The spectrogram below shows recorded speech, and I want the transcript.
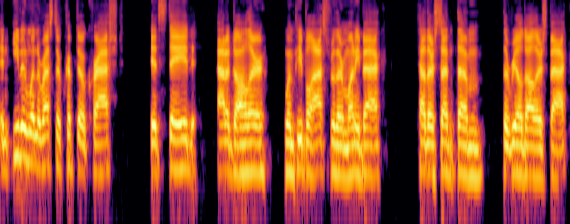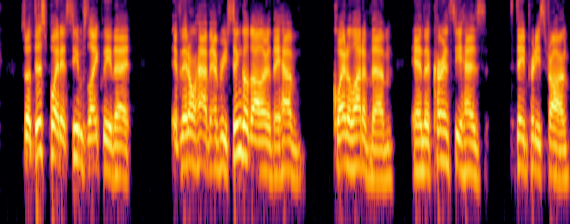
and even when the rest of crypto crashed, it stayed at a dollar. When people asked for their money back, Tether sent them the real dollars back. So at this point, it seems likely that if they don't have every single dollar, they have quite a lot of them, and the currency has stayed pretty strong.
